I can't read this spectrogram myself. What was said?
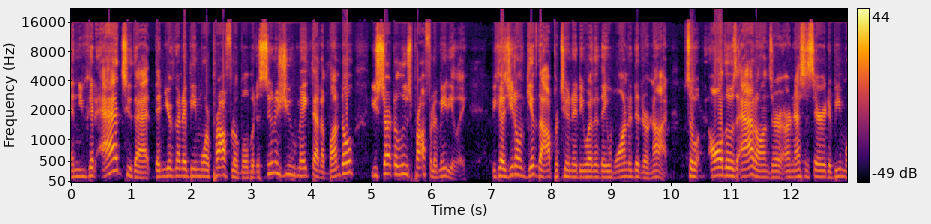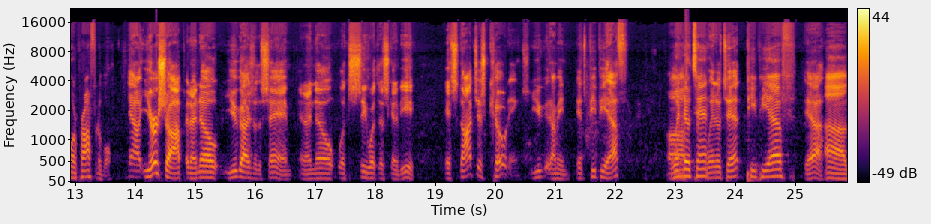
and you could add to that, then you're going to be more profitable. But as soon as you make that a bundle, you start to lose profit immediately because you don't give the opportunity whether they wanted it or not. So all those add-ons are, are necessary to be more profitable. now your shop, and I know you guys are the same, and I know let's see what this is going to be. It's not just coatings. You, I mean, it's PPF, uh, Window tint. window tint. PPF, Yeah, uh,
